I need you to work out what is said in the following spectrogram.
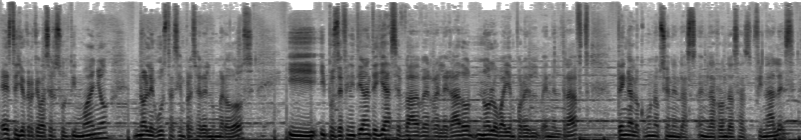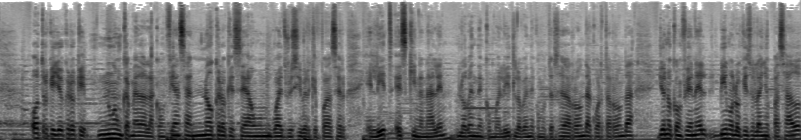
Este yo creo que va a ser su último año. No le gusta siempre ser el número dos. Y, y pues definitivamente ya se va a ver relegado. No lo vayan por él en el draft. Téngalo como una opción en las, en las rondas as- finales. Otro que yo creo que nunca me ha dado la confianza, no creo que sea un wide receiver que pueda ser elite, es Keenan Allen. Lo venden como elite, lo venden como tercera ronda, cuarta ronda. Yo no confío en él. Vimos lo que hizo el año pasado.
